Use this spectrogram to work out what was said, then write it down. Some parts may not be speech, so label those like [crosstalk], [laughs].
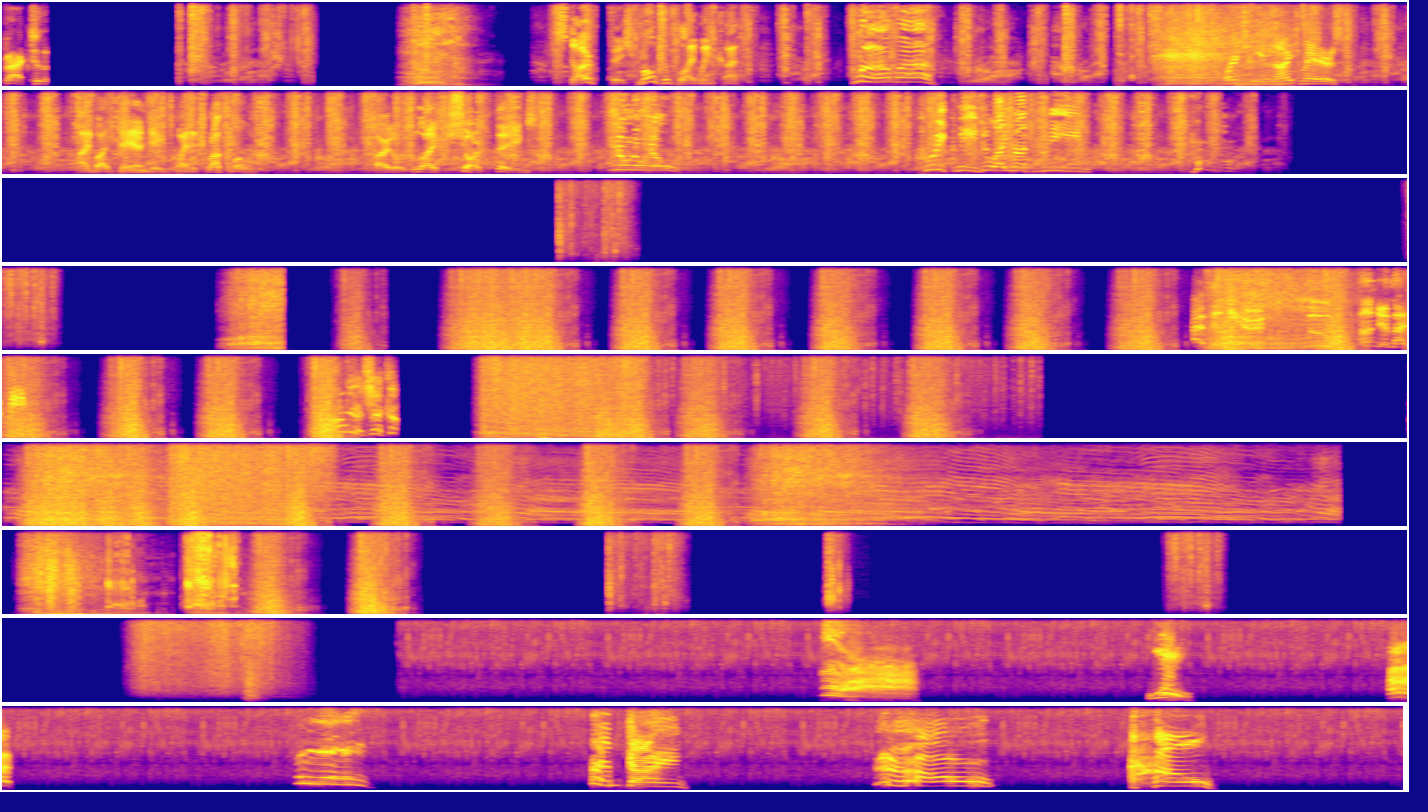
back to the... Starfish, multiply when cut. Mama! Horty nightmares. I buy band-aids by the truckload. I don't like sharp things. No, no, no! Prick me, do I not bleed? んで待てなんでせか Whoa! Ah! Oh! I'm dying! Ow! Ow!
